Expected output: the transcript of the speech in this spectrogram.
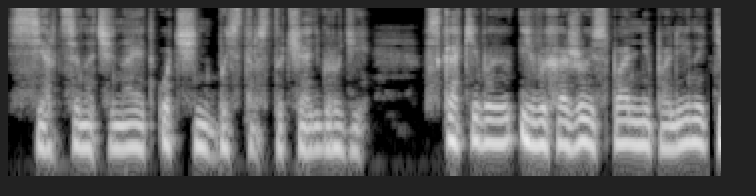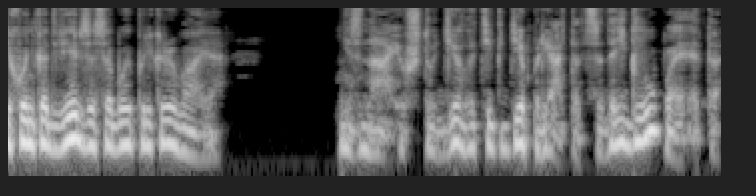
Сердце начинает очень быстро стучать в груди. Вскакиваю и выхожу из спальни Полины, тихонько дверь за собой прикрывая. Не знаю, что делать и где прятаться, да и глупо это.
